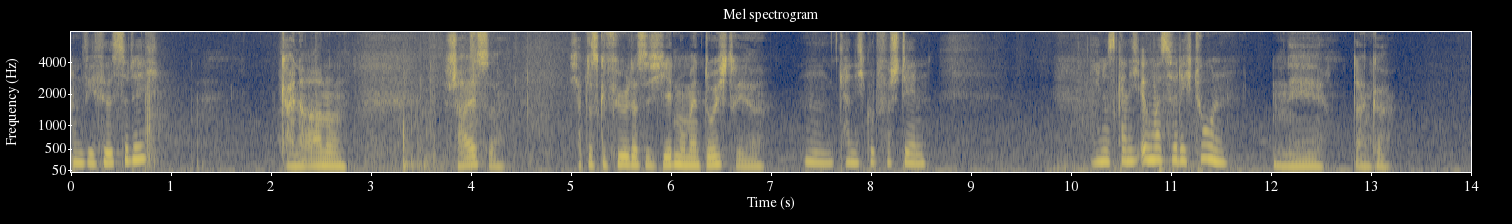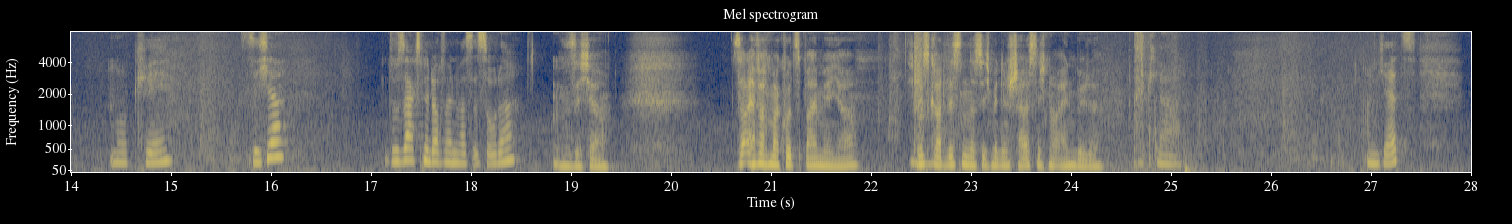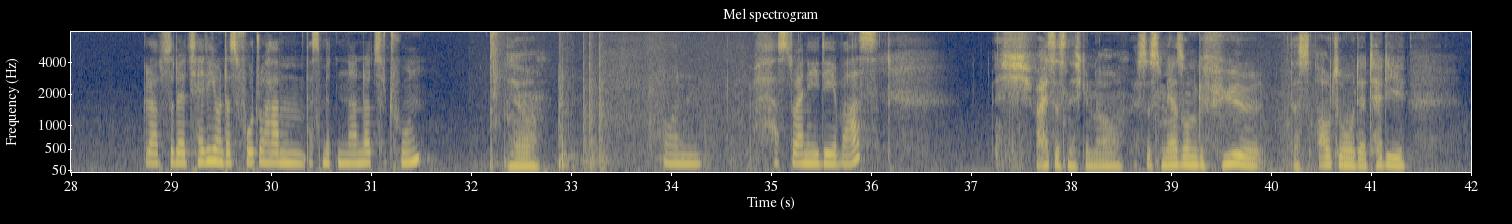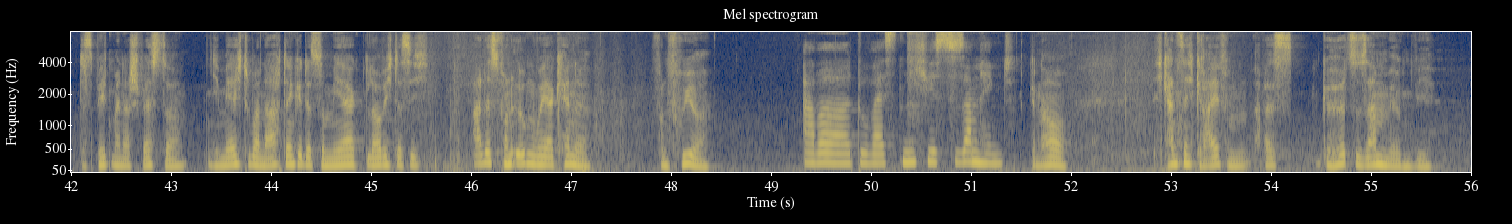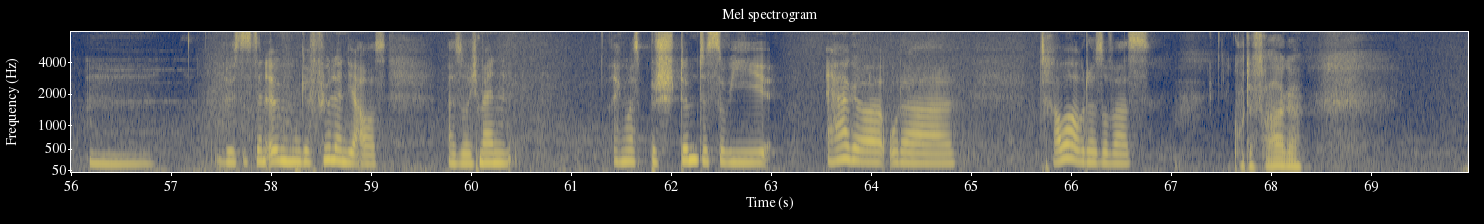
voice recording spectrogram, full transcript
Und wie fühlst du dich? Keine Ahnung. Scheiße. Ich habe das Gefühl, dass ich jeden Moment durchdrehe. Hm, kann ich gut verstehen. Linus, kann ich irgendwas für dich tun? Nee, danke. Okay. Sicher? Du sagst mir doch, wenn was ist, oder? Sicher. Sei einfach mal kurz bei mir, ja? Ich muss gerade wissen, dass ich mir den Scheiß nicht nur einbilde. Na klar. Und jetzt? Glaubst du, der Teddy und das Foto haben was miteinander zu tun? Ja, Und hast du eine Idee, was? ich weiß es nicht genau. Es ist mehr so ein Gefühl, das Auto, der Teddy, das Bild meiner Schwester. Je mehr ich drüber nachdenke, desto mehr glaube ich, dass ich alles von irgendwoher kenne. Von früher. Aber du weißt nicht, wie es zusammenhängt. Genau. Ich kann es nicht greifen, aber es gehört zusammen irgendwie. Löst es denn irgendein Gefühl in dir aus? Also, ich meine, irgendwas Bestimmtes, so wie Ärger oder Trauer oder sowas. Gute Frage.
